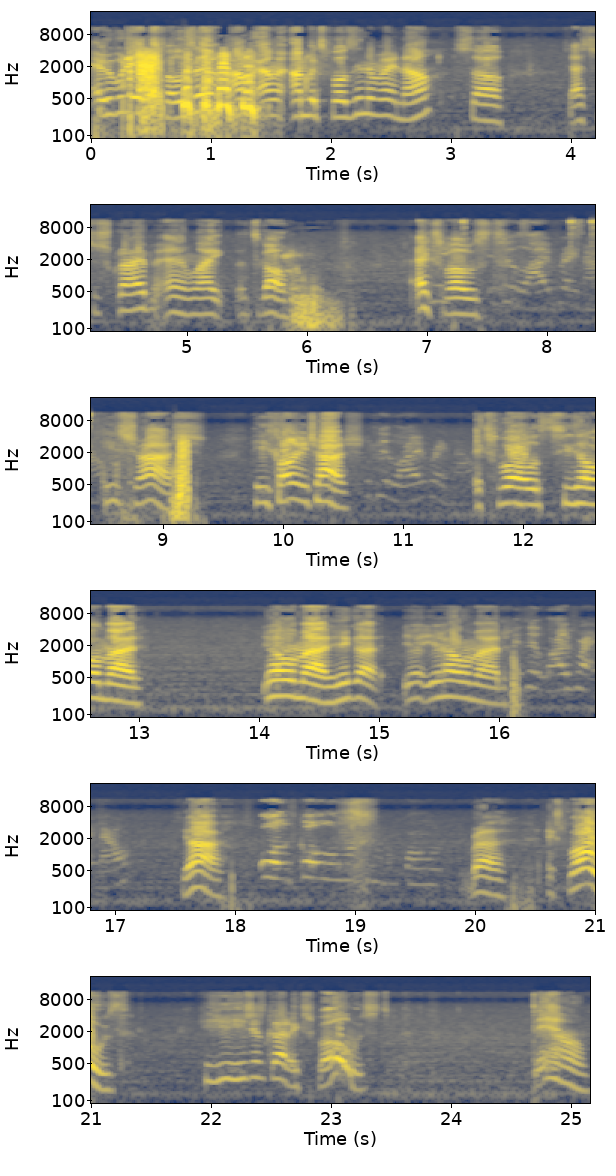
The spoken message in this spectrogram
Everybody, everybody expose him. I'm, I'm, I'm exposing him right now. So, just subscribe and like. Let's go. Exposed. Is it live right now? He's trash. He's calling me trash. Is it live right now? Exposed. He's hella mad. You're hella mad. You got. You're, you're hella mad. Is it live right now? Yeah, Oh, let's go. Lil Mark on bruh. Exposed. He, he just got exposed. Damn.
